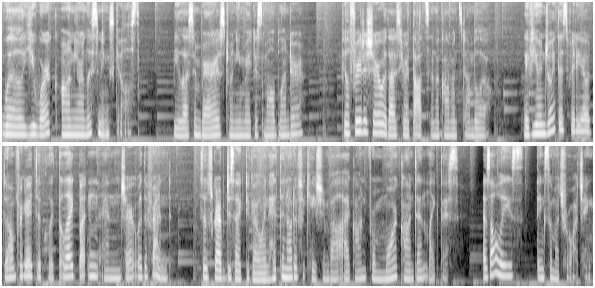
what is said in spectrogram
Will you work on your listening skills? Be less embarrassed when you make a small blunder? Feel free to share with us your thoughts in the comments down below. If you enjoyed this video, don't forget to click the like button and share it with a friend. Subscribe to Psych2Go and hit the notification bell icon for more content like this. As always, thanks so much for watching.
